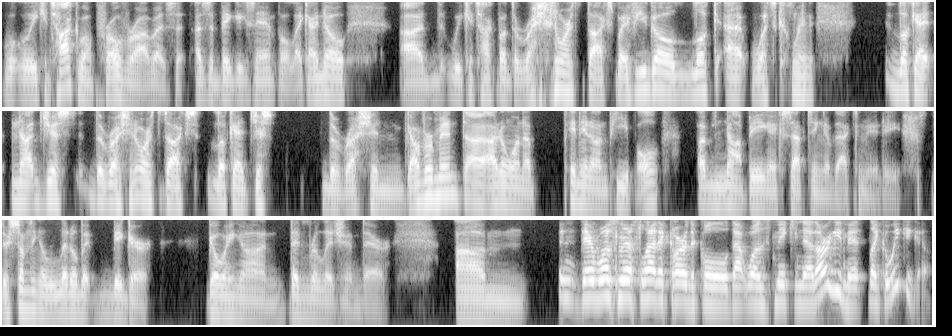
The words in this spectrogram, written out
we can talk about Provorov as as a big example. Like I know uh we can talk about the Russian Orthodox, but if you go look at what's going look at not just the Russian Orthodox, look at just the Russian government. Uh, I don't want to pin it on people of not being accepting of that community. There's something a little bit bigger going on than religion there. Um, and there was an athletic article that was making that argument like a week ago.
